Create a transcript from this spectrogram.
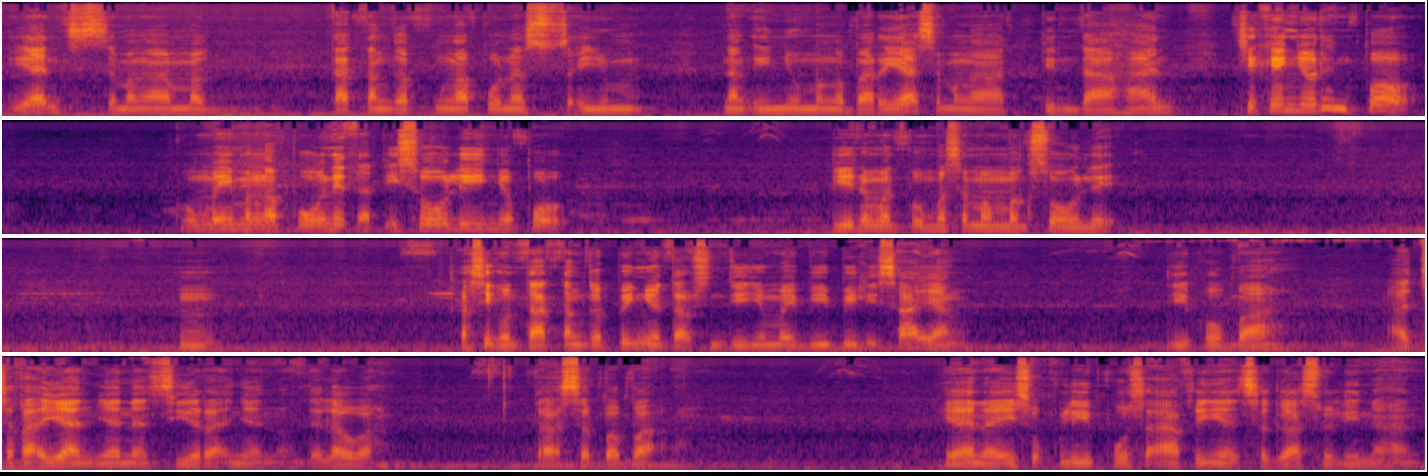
yan sa mga magtatanggap nga po na sa inyong, ng inyong mga barya sa mga tindahan, checkin nyo rin po kung may mga punit at isoli nyo po. Di naman po masamang magsoli. Hmm. Kasi kung tatanggapin nyo tapos hindi nyo may bibili, sayang. Di po ba? At saka yan, yan ang sira niya, no? dalawa. Taas sa baba. Yan, naisukli po sa akin yan sa gasolinahan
